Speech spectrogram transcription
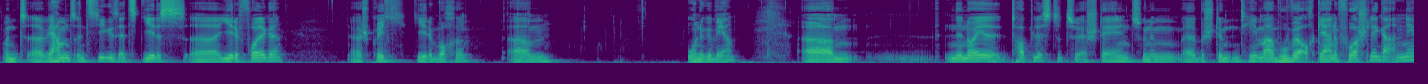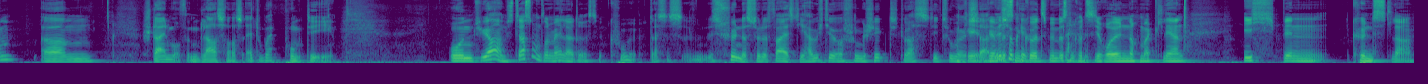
Und äh, wir haben uns ins Ziel gesetzt, jedes, äh, jede Folge, äh, sprich jede Woche, ähm, ohne Gewehr, ähm, eine neue Topliste zu erstellen zu einem äh, bestimmten Thema, wo wir auch gerne Vorschläge annehmen. Ähm, Steinwurf im Glashaus at web.de. Und ja, Ist das unsere Mailadresse? Cool. das ist, ist schön, dass du das weißt. Die habe ich dir auch schon geschickt. Du hast die Okay, Zugangsdaten. wir Ist müssen, kurz, wir müssen kurz die Rollen nochmal klären. Ich bin Künstler,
